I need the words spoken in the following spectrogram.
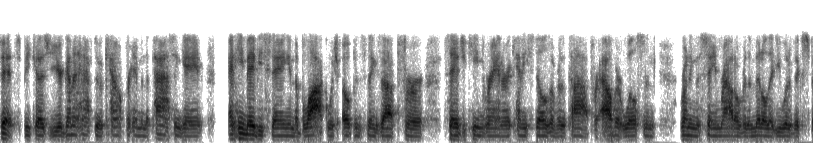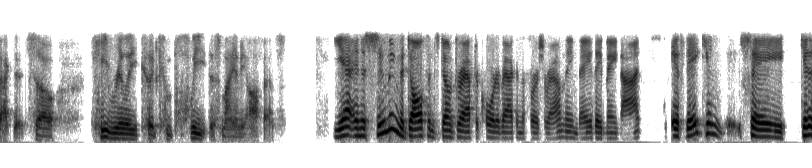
fits because you're going to have to account for him in the passing game, and he may be staying in the block, which opens things up for say a Jakeem Grant or a Kenny Stills over the top, for Albert Wilson running the same route over the middle that you would have expected. So he really could complete this Miami offense. Yeah, and assuming the Dolphins don't draft a quarterback in the first round, they may, they may not. If they can say get a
